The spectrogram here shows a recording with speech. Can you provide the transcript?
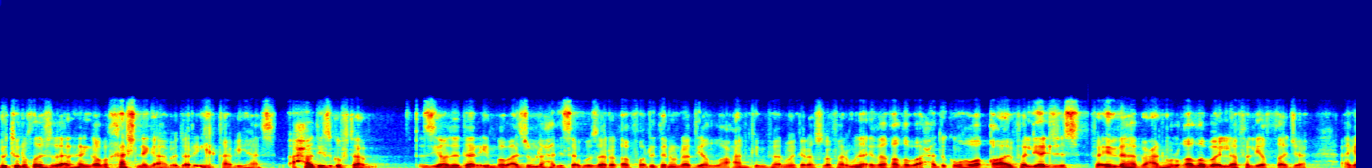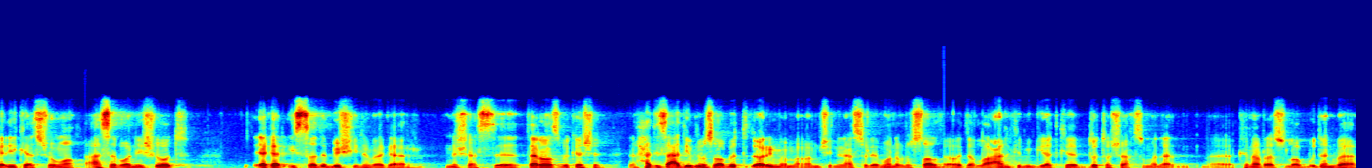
بتونه خودش در هنگام خش نگه بداره. این قوی هست. احادیث گفتم زیاده در این باب از جملة حدیث أبو ذر غفاری در رضی الله عنه که میفرماید که رسول فرمود إذا غضب أحدكم وهو قائم فليجلس فإن ذهب عنه الغضب إلا فليضطجع. اگر یکی از شما عصبانی شد اگر ایستاده بشینه و اگر نشسته دراز بکشه حدیث عدی بن ثابت داریم همچنین از سلیمان بن صاد رضی الله عنه که می‌گوید که دو تا شخص اومدن کنار رسول الله بودن و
